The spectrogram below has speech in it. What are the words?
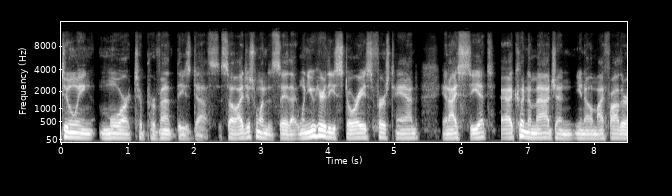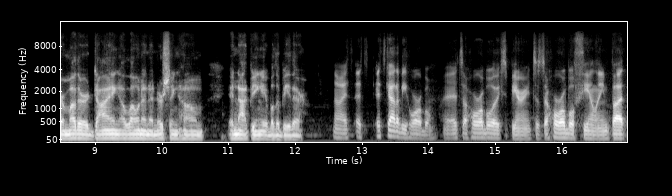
doing more to prevent these deaths. So I just wanted to say that when you hear these stories firsthand and I see it, I couldn't imagine, you know, my father or mother dying alone in a nursing home and not being able to be there. No, it's it's, it's got to be horrible. It's a horrible experience. It's a horrible feeling. But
